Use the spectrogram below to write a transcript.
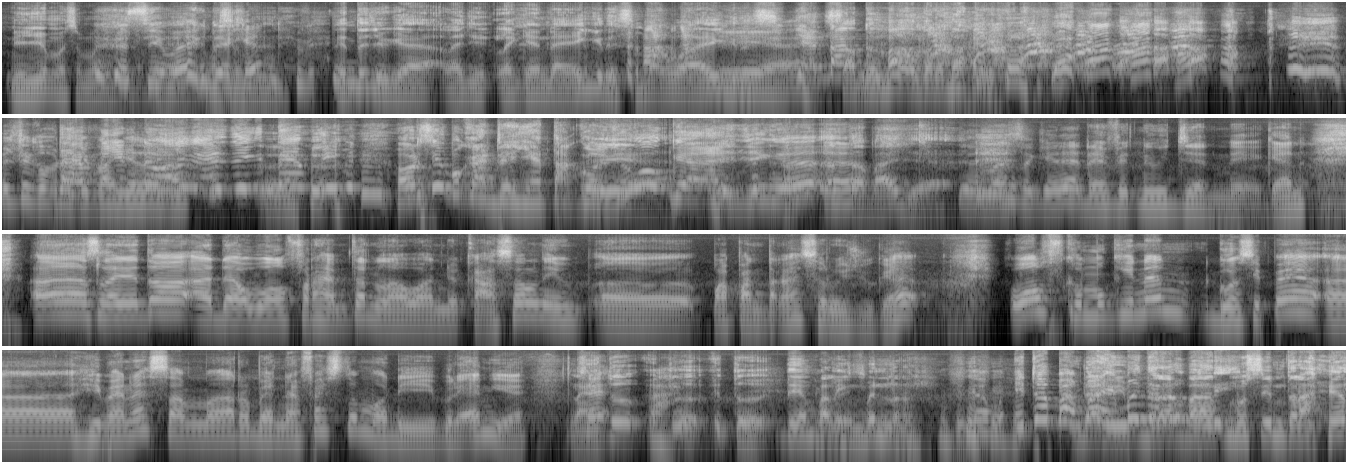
Iya masih main. Masih Iya, main, masih kan? main. Itu juga lagi legenda Inggris sepak bola Inggris. Iya. Satu gol terbaik. Itu gak pernah dipanggil lagi. anjing. Harusnya bukan dia takut Iya. juga anjing. heeh. Tetap aja. Masukinnya David Nugent nih kan. Eh, selain itu ada Wolverhampton lawan Newcastle nih eh, papan tengah seru juga. Wolves kemungkinan gosipnya eh, Jimenez sama Ruben Neves tuh mau dibeli MU ya. Nah Saya- itu itu itu itu yang paling bener. itu, itu yang Dari paling bener beli? musim terakhir,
